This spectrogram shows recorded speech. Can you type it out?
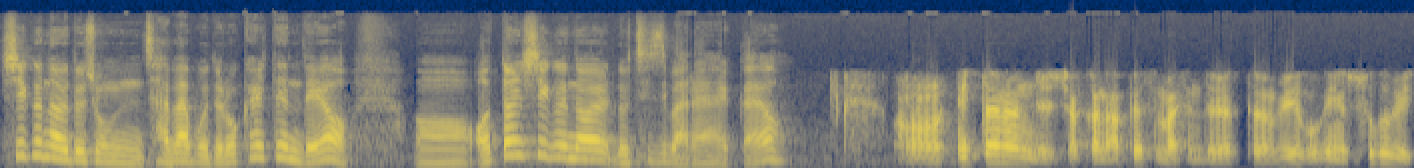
시그널도 좀 잡아보도록 할 텐데요. 어, 어떤 시그널 놓치지 말아야 할까요? 어, 일단은 이제 잠깐 앞에서 말씀드렸던 외국인 수급이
